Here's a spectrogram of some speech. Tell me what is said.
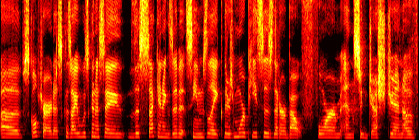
uh, sculpture artists because I was going to say the second exhibit seems like there's more pieces that are about form and suggestion of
